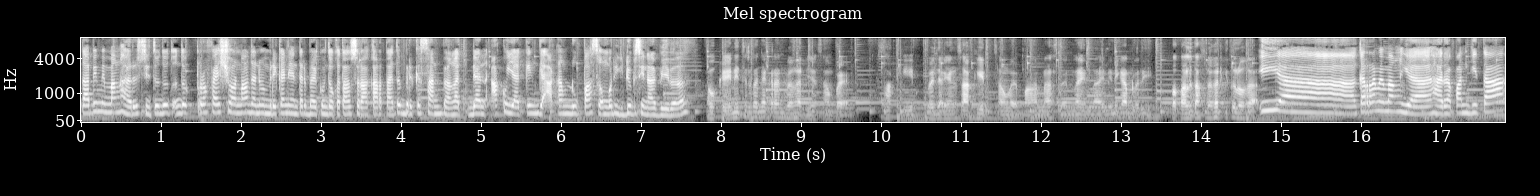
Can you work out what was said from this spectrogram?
tapi memang harus dituntut untuk profesional dan memberikan yang terbaik untuk kota Surakarta itu berkesan banget dan aku yakin gak akan lupa seumur hidup si Nabil. Oke ini ceritanya keren banget ya sampai sakit banyak yang sakit sampai panas dan lain-lain ini kan berarti totalitas banget gitu loh kak. Iya, karena memang ya harapan kita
